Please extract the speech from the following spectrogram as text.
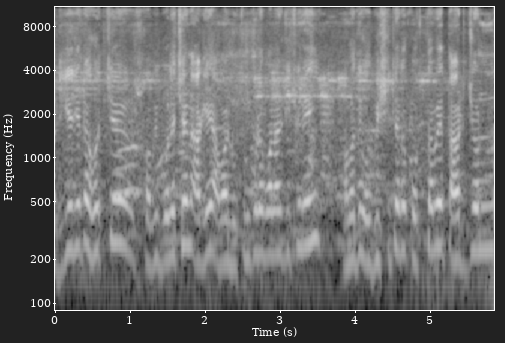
আজকে যেটা হচ্ছে সবই বলেছেন আগে আমার নতুন করে বলার কিছু নেই। আমাদের ওবিসিটা তো করতে হবে তার জন্য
